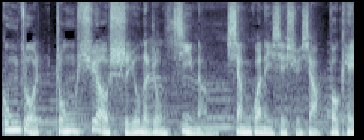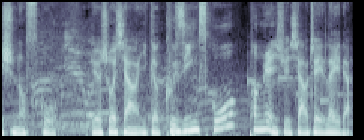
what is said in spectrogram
工作中需要使用的这种技能相关的一些学校，vocational school，比如说像一个 cuisine school 烹饪学校这一类的，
